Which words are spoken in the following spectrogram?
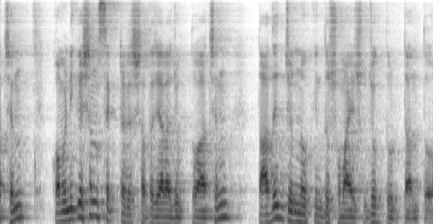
আছেন কমিউনিকেশন সেক্টরের সাথে যারা যুক্ত আছেন তাদের জন্য কিন্তু সময় সুযোগ দুর্দান্ত।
